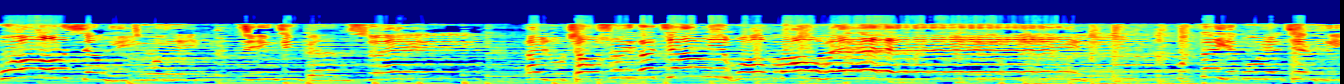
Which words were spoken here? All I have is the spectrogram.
我向你推，紧紧跟随。爱如潮水，它将你我包围。我再也不愿见你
